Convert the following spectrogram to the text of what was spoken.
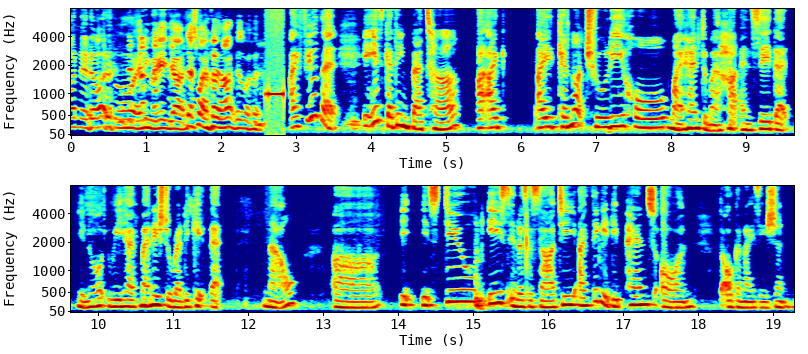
on that one. So anyway, yeah, that's what I heard. Uh, that's what I heard. I feel that it is getting better. I, I I cannot truly hold my hand to my heart and say that you know we have managed to eradicate that now. Uh, it, it still is in the society. I think it depends on the organization.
